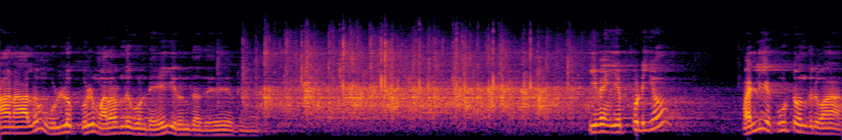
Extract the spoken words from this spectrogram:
ஆனாலும் உள்ளுக்குள் மலர்ந்து கொண்டே இருந்தது அப்படின்னு. இவன் எப்படியும் வள்ளியை கூட்டு வந்துடுவான்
